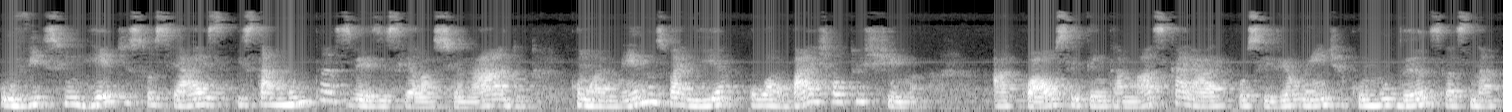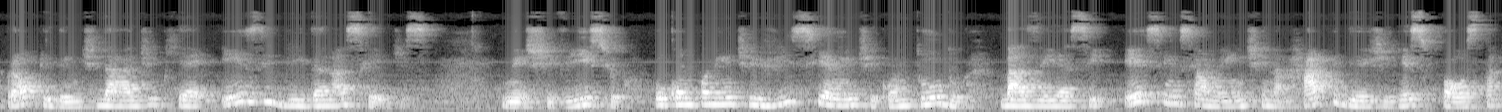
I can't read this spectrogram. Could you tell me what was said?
o vício em redes sociais está muitas vezes relacionado com a menos-valia ou a baixa autoestima, a qual se tenta mascarar possivelmente com mudanças na própria identidade que é exibida nas redes. Neste vício, o componente viciante, contudo, baseia-se essencialmente na rapidez de resposta,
